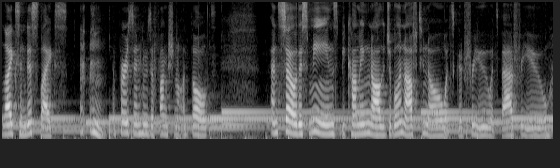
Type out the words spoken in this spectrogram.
likes and dislikes, a person who's a functional adult. And so this means becoming knowledgeable enough to know what's good for you, what's bad for you,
